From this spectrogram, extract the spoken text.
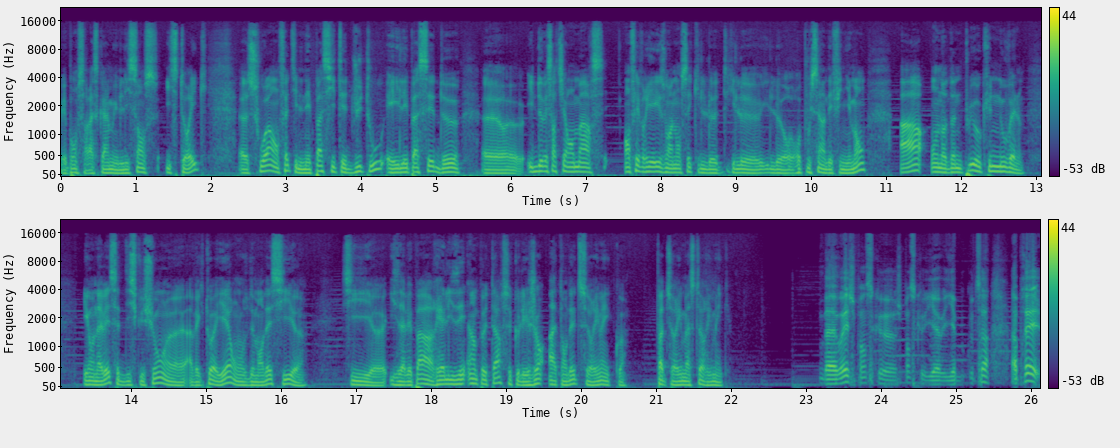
Mais bon, ça reste quand même une licence historique. soit en fait il n'est pas cité du tout et il est passé de, il devait sortir en mars en février, ils ont annoncé qu'ils le, le, repoussaient indéfiniment, on n'en donne plus aucune nouvelle. Et on avait cette discussion euh, avec toi hier, on se demandait si, euh, euh, ils n'avaient pas réalisé un peu tard ce que les gens attendaient de ce remake, quoi. Enfin, de ce remaster remake. Bah ouais, je pense que je pense qu'il y, a beaucoup de ça. Après,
